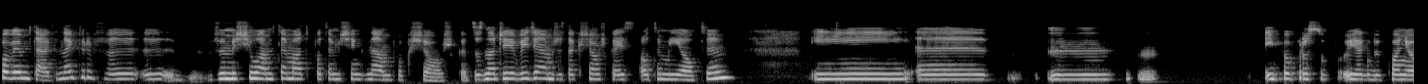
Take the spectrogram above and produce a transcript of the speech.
powiem tak, najpierw y, y, wymyśliłam temat, potem sięgnęłam po książkę. To znaczy, ja wiedziałam, że ta książka jest o tym i o tym. I, y, y, i po prostu jakby po nią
